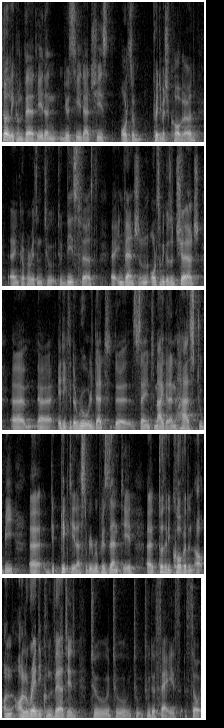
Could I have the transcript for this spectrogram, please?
totally converted, and you see that she's also pretty much covered uh, in comparison to, to this first uh, invention. Also because the church um, uh, edicted a rule that the Saint Magdalene has to be uh, depicted, has to be represented, uh, totally covered and, and already converted to, to, to, to the faith. So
